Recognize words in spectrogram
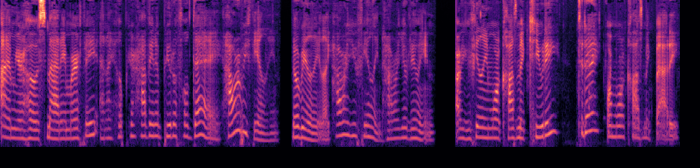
I'm your host, Madi Murphy, and I hope you're having a beautiful day. How are we feeling? No, really, like, how are you feeling? How are you doing? Are you feeling more cosmic cutie? Today or more cosmic baddie?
